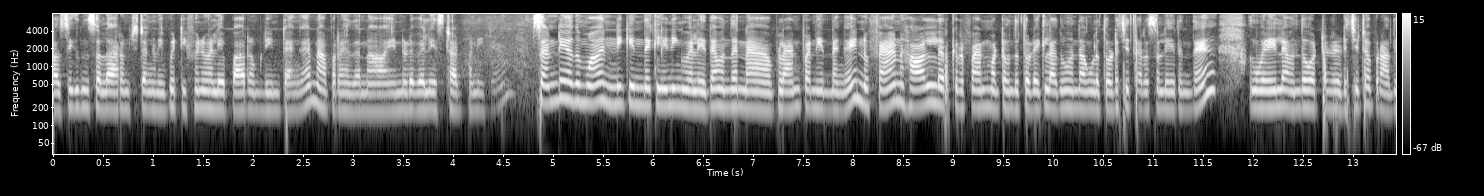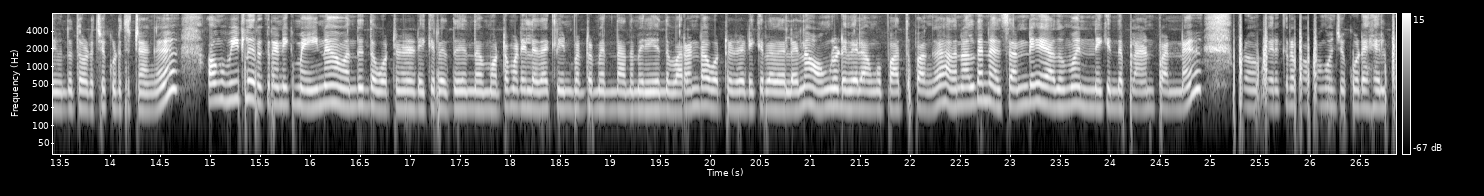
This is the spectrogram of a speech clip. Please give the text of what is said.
பசிக்குதுன்னு சொல்ல ஆரம்பிச்சிட்டாங்க. நீ போய் டிஃபன் வேலையை பாரு அப்படின்ட்டாங்க. நான் அப்புறம் இதை நான் என்னோடய வேலையை ஸ்டார்ட் பண்ணிட்டேன். சண்டே அதுமா இன்றைக்கி இந்த க்ளீனிங் வேலையை தான் வந்து நான் பிளான் பண்ணியிருந்தேங்க. இன்னும் ஃபேன் ஹாலில் இருக்கிற ஃபேன் மட்டும் வந்து துடைக்கல. அதுவும் வந்து அவங்கள தொடச்சி தர சொல்லியிருந்தேன். அவங்க வெளியில் வந்து ஒட்டடை அடிச்சுட்டு அப்புறம் அதையும் வந்து தொடச்சி கொடுத்துட்டாங்க. அவங்க வீட்டில் இருக்கிற அன்றைக்கி மெயினாக வந்து இந்த ஒட்டடை அடிக்கிறது இந்த மொட்டை மாடியில் ஏதாவது க்ளீன் பண்ணுற மாதிரி இருந்தால் அந்த மாதிரி இந்த வரண்டா ஒட்டடை அடிக்கிற வேலையெல்லாம் அவங்களோட வேலை அவங்க பார்த்துப்பாங்க. அதனால தான் நான் சண்டே அதுவும் இன்றைக்கி இந்த பிளான் பண்ணேன். அப்புறம் இப்போ இருக்கிற பாப்பா கொஞ்சம் கூட ஹெல்ப்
